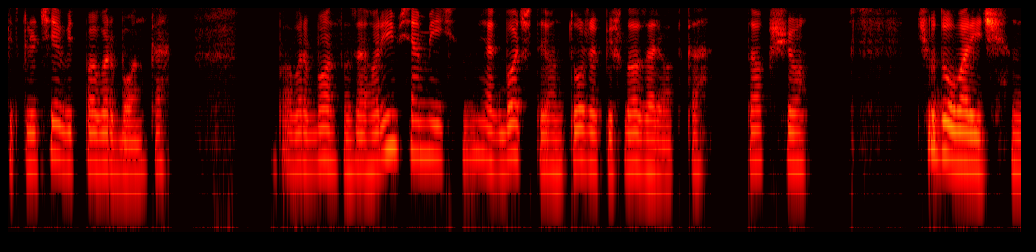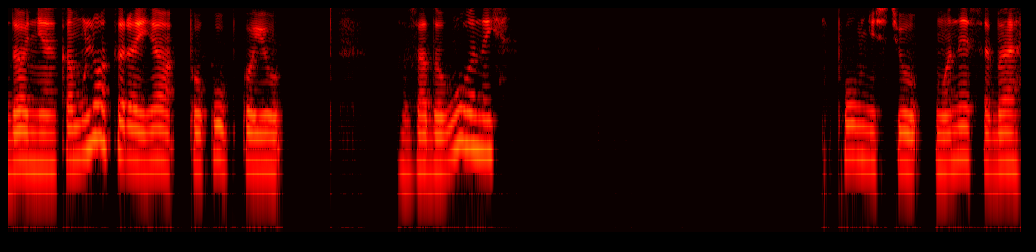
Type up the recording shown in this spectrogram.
підключив від павербанка. Павербанк загорівся мій. Ну, як бачите, он теж пішла зарядка. Так що чудова річ. Дані акумулятори я покупкою задоволений. Повністю вони себе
